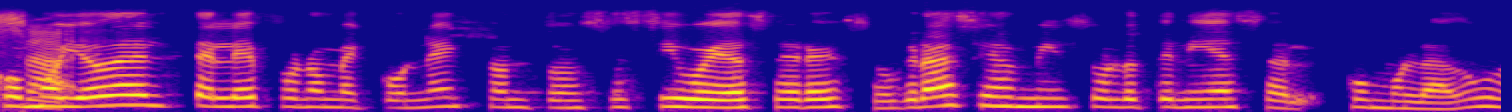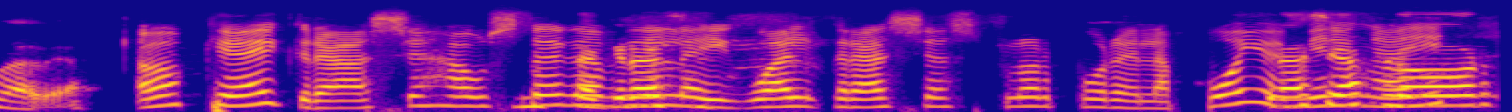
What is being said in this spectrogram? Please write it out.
Como yo del teléfono me conecto, entonces sí voy a hacer eso. Gracias, a mí solo tenía esa como la duda, vea. Ok, gracias a usted, Muchas Gabriela. gracias. Igual, gracias, Flor, por el apoyo. Gracias, miren ahí, Flor.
